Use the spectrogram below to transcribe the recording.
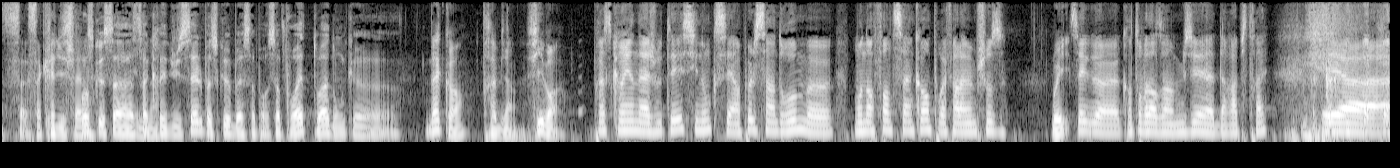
ça, ça crée du Je sel. pense que ça, ça crée du sel parce que bah, ça, ça pourrait être toi, donc. euh, D'accord, très bien. Fibre. Presque rien à ajouter, sinon que c'est un peu le syndrome euh, mon enfant de 5 ans pourrait faire la même chose. Oui. Tu sais, euh, quand on va dans un musée d'art abstrait. Et, euh,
